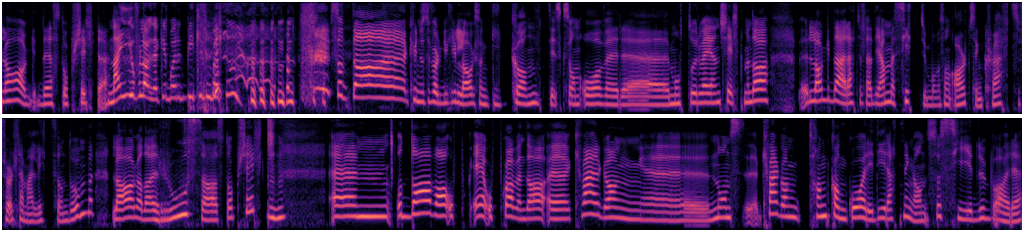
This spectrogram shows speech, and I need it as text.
lag det stoppskiltet. Nei, hvorfor lagde jeg ikke bare et bitte liten button? Så da kunne jeg selvfølgelig ikke lage sånn gigantisk sånn over eh, motorveien-skilt, men da lagde jeg rett og slett hjemme, sitter jo med sånn arts and crafts, så følte jeg meg litt sånn dum. Laga da rosa stoppskilt. Mhm. Um, og da var opp, er oppgaven da uh, hver gang uh, noen Hver gang tankene går i de retningene, så sier du bare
